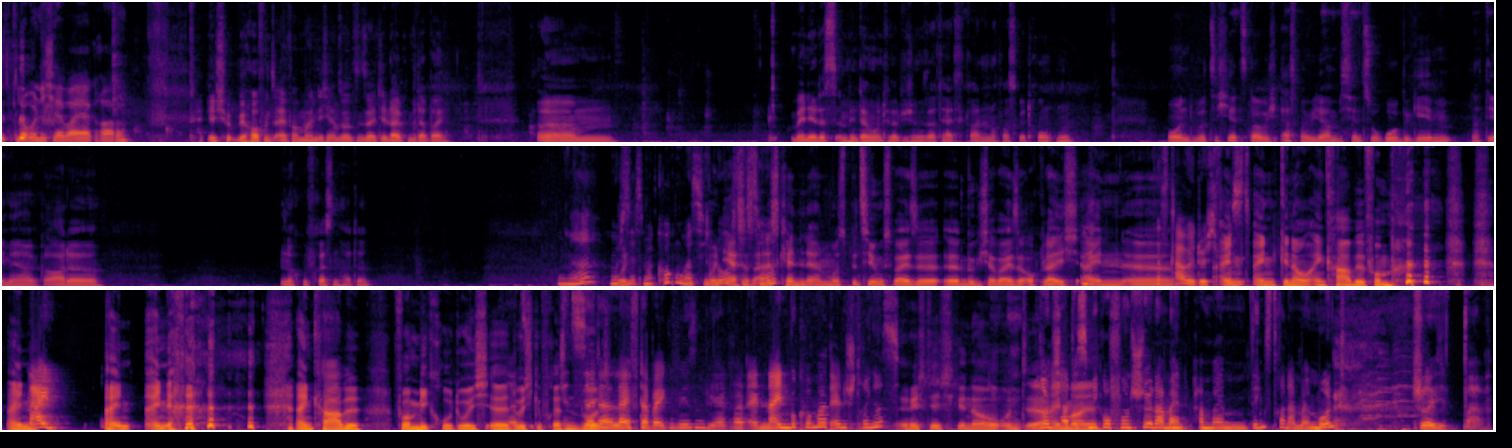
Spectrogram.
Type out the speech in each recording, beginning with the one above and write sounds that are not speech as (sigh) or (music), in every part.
Ich glaube nicht, er war ja gerade. Ich, wir hoffen es einfach mal nicht, ansonsten seid ihr live mit dabei. Ähm, wenn ihr das im Hintergrund hört, wie schon gesagt, er hat gerade noch was getrunken und wird sich jetzt, glaube ich, erstmal wieder ein bisschen zur Ruhe begeben, nachdem er gerade noch gefressen hatte. Na, muss Und- jetzt mal gucken, was hier und los erst ist. das alles ne? kennenlernen muss, beziehungsweise äh, möglicherweise auch gleich ein, äh, Das Kabel ein, ein, genau, ein Kabel vom, (laughs) ein, Nein! ein, ein, (laughs) ein Kabel vom Mikro durch, äh, durchgefressen Jetzt wird. seid ihr live dabei gewesen, wie er gerade ein Nein bekommen hat, ein strenges. Richtig, genau, und, äh, Und ich hatte das Mikrofon schön an, mein, an meinem Dings dran, an meinem Mund. (laughs) Entschuldigung. bam.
